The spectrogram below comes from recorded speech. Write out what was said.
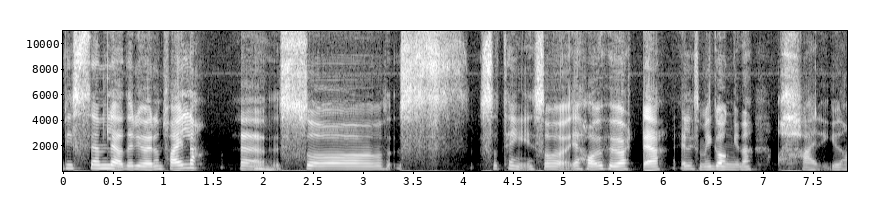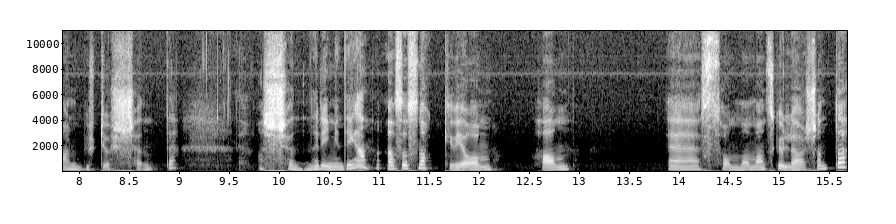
hvis en leder gjør en feil, da, mm. Så, så, tenk, så, jeg har jo hørt det liksom i gangene. Å, herregud, han burde jo skjønt det. Han skjønner ingenting, han. Altså snakker vi om han eh, som om han skulle ha skjønt det.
